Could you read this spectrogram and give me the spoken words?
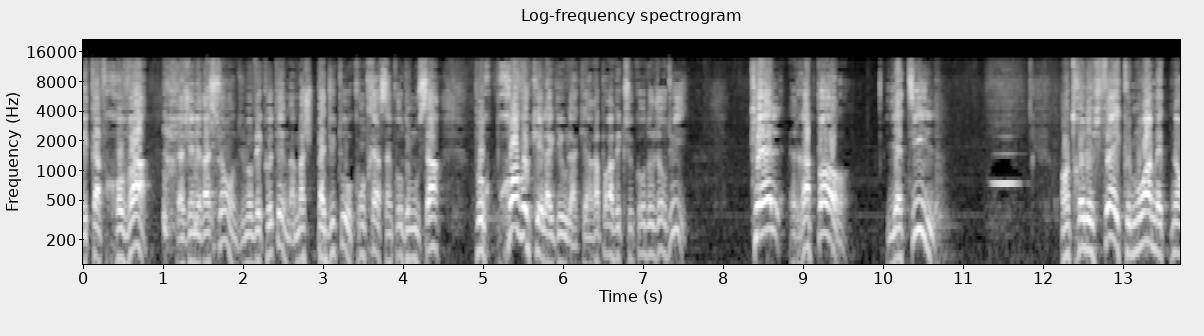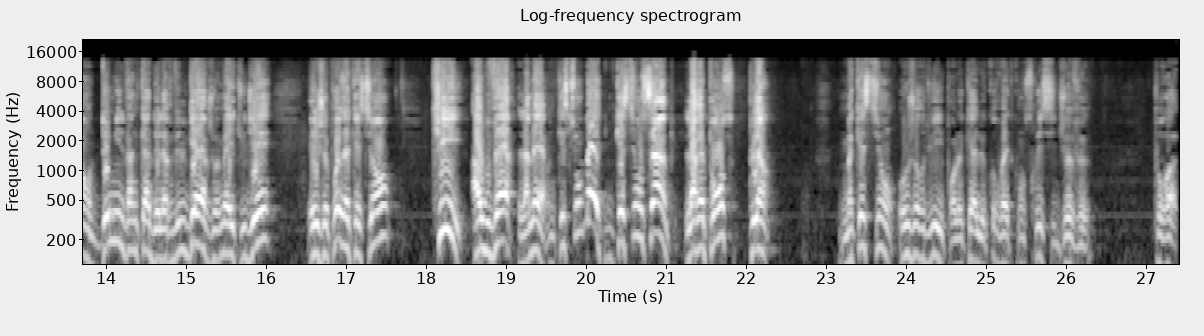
les kafrova, la génération, du mauvais côté. Mamache, pas du tout. Au contraire, c'est un cours de Moussard pour provoquer la Géoula, qui a un rapport avec ce cours d'aujourd'hui. Quel rapport y a-t-il entre le fait que moi, maintenant, 2024 de l'ère vulgaire, je me mets à étudier et je pose la question, qui a ouvert la mer? Une question bête, une question simple. La réponse, plein. Ma question aujourd'hui, pour laquelle le cours va être construit, si Dieu veut, pour euh,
